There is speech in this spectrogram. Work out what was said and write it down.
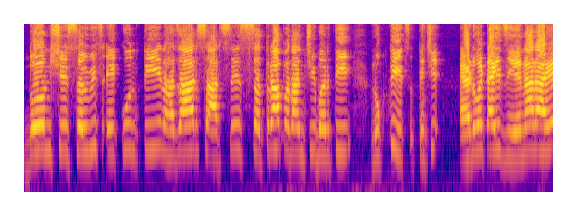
दोनशे सव्वीस एकूण तीन हजार सातशे सतरा पदांची भरती नुकतीच त्याची ॲडव्हर्टाईज येणार आहे.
